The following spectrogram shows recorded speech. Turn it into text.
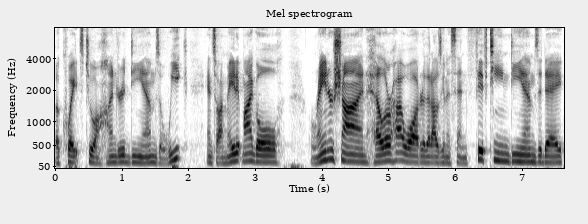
equates to 100 DMs a week. And so I made it my goal, rain or shine, hell or high water, that I was going to send 15 DMs a day,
